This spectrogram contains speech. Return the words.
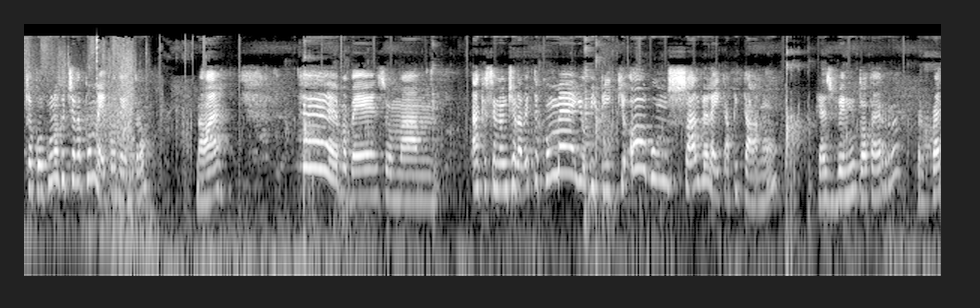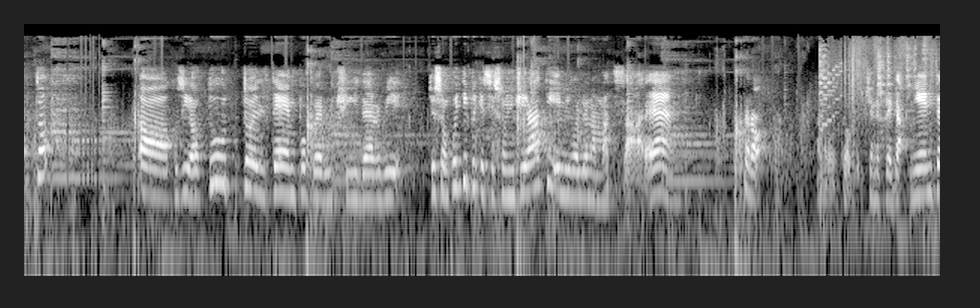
C'è qualcuno che ce l'ha con me qua dentro? No, eh? Eh, vabbè, insomma... Anche se non ce l'avete con me, io vi picchio. Oh, buon salve lei, capitano. Che è svenuto a terra. Perfetto. Oh, così ho tutto il tempo per uccidervi. Ci sono quei tipi che si sono girati e mi vogliono ammazzare, eh. Però... Allora, ce ne frega niente.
